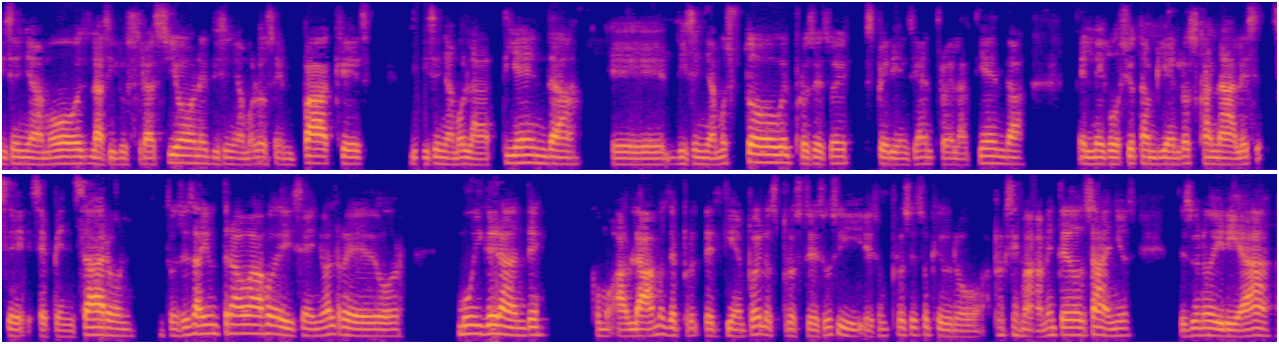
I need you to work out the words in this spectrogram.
diseñamos las ilustraciones, diseñamos los empaques, diseñamos la tienda, eh, diseñamos todo el proceso de experiencia dentro de la tienda, el negocio también, los canales se, se pensaron. Entonces hay un trabajo de diseño alrededor muy grande como hablábamos del tiempo de los procesos y es un proceso que duró aproximadamente dos años, entonces uno diría,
